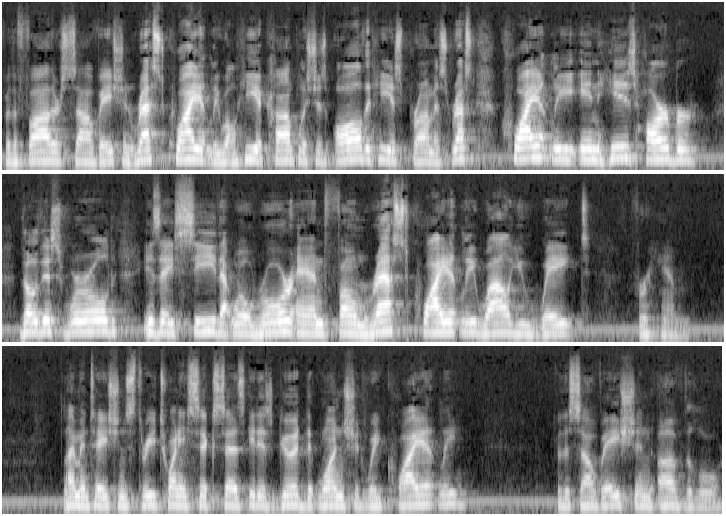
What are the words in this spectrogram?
for the Father's salvation. Rest quietly while He accomplishes all that He has promised. Rest quietly in His harbor, though this world is a sea that will roar and foam. Rest quietly while you wait for Him. Lamentations 3:26 says, "It is good that one should wait quietly for the salvation of the Lord.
